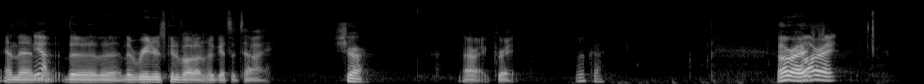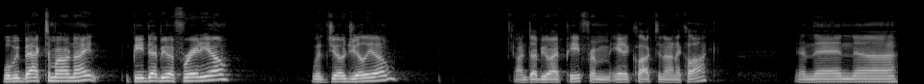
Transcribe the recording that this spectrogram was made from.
and then Yeah. the, the the readers can vote on who gets a tie. Sure. All right, great. Okay. All right, All right. We'll be back tomorrow night. BWF Radio with Joe Giglio on WIP from eight o'clock to nine o'clock, and then uh,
